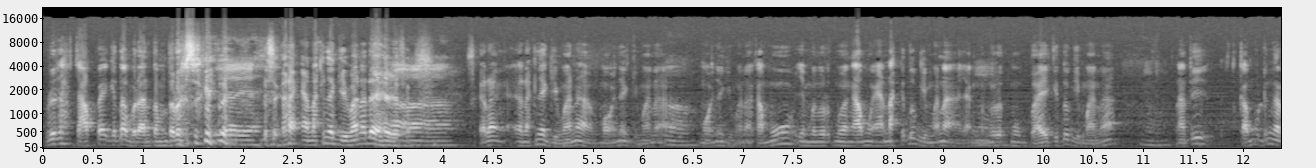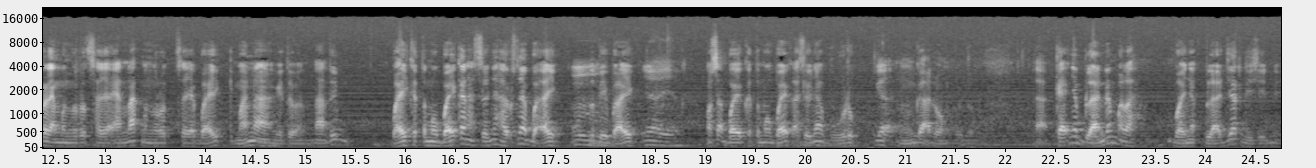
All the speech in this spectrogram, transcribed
udah dah capek kita berantem terus gitu. Iya, iya. Udah sekarang enaknya gimana deh gitu. Ah, sekarang enaknya gimana maunya gimana Ah. maunya gimana kamu yang menurutmu yang kamu enak itu gimana yang Hmm. menurutmu baik itu gimana nanti kamu dengar yang menurut saya enak menurut saya baik gimana gitu. Nanti baik ketemu baik kan hasilnya harusnya baik Mm. lebih baik. Iya, iya. masa baik ketemu baik hasilnya buruk? Ya. enggak dong gitu. Nah kayaknya Belanda malah banyak belajar di sini.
